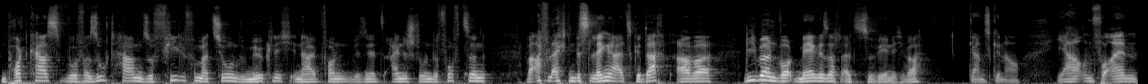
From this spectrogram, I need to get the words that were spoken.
ein Podcast, wo wir versucht haben, so viel Information wie möglich innerhalb von, wir sind jetzt eine Stunde 15, war vielleicht ein bisschen länger als gedacht, aber lieber ein Wort mehr gesagt als zu wenig, wa? Ganz genau. Ja, und vor allem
